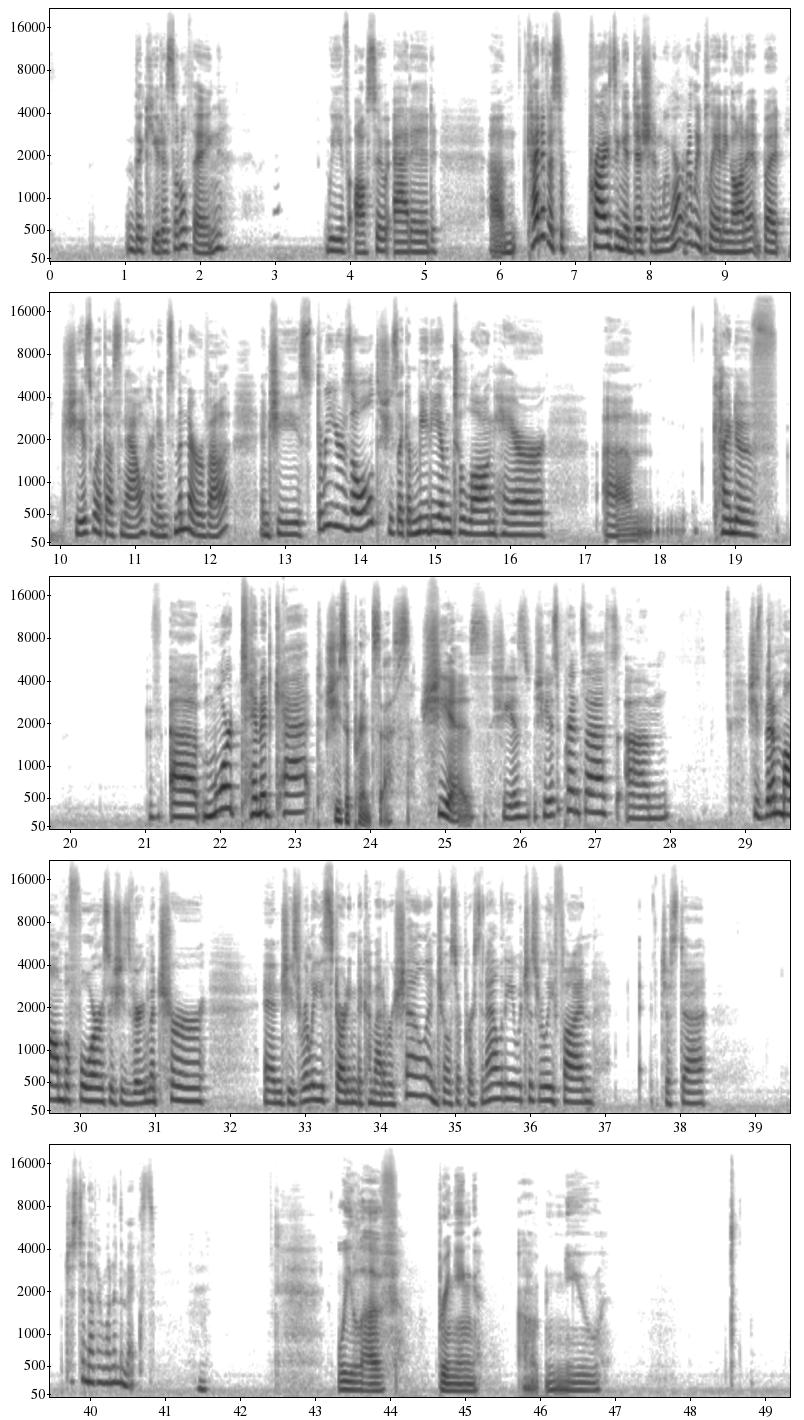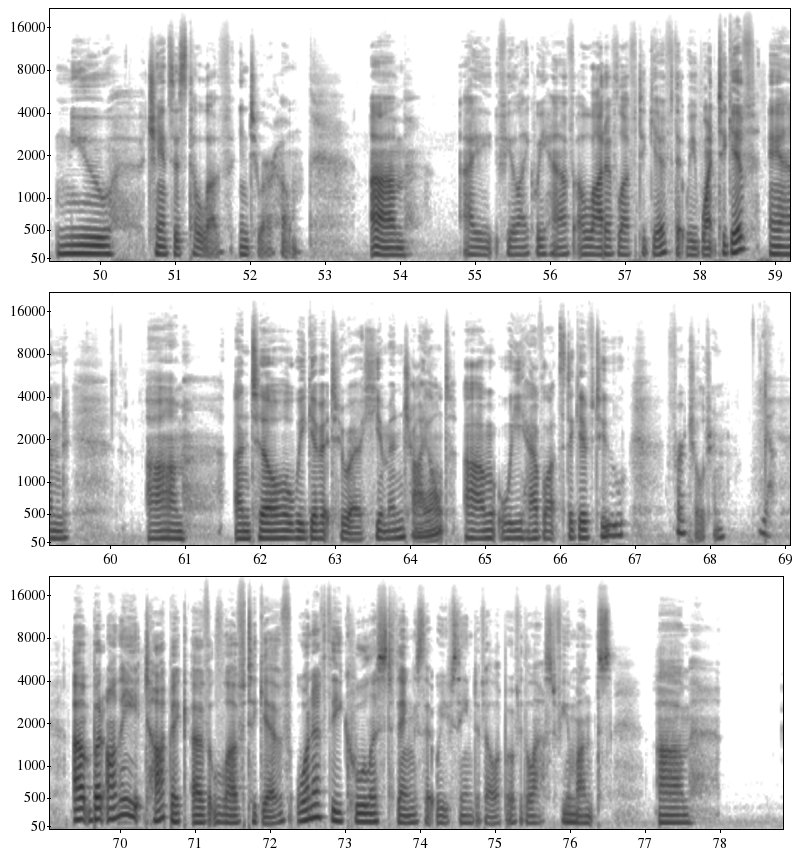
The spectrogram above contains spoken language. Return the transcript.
the cutest little thing. We've also added um, kind of a surprising addition. We weren't really planning on it, but she is with us now. Her name's Minerva, and she's three years old. She's like a medium to long hair, um, kind of uh, more timid cat. She's a princess. She is. She is. She is a princess. Um, she's been a mom before, so she's very mature, and she's really starting to come out of her shell and show us her personality, which is really fun. Just uh, just another one in the mix. We love bringing um, new new chances to love into our home. Um, I feel like we have a lot of love to give that we want to give, and um, until we give it to a human child, um, we have lots to give to fur children. Yeah. Uh, but on the topic of love to give, one of the coolest things that we've seen develop over the last few months um,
